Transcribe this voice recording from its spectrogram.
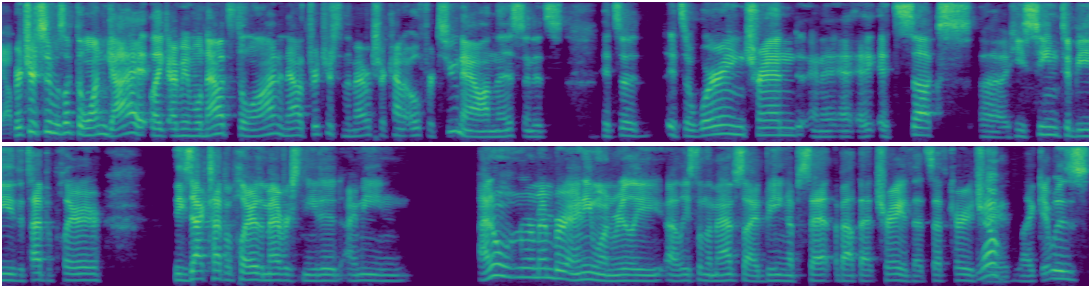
Yep. Richardson was like the one guy. Like, I mean, well, now it's Delon and now it's Richardson. The Mavericks are kind of 0 for 2 now on this, and it's it's a it's a worrying trend, and it, it, it sucks. Uh, he seemed to be the type of player, the exact type of player the Mavericks needed. I mean, I don't remember anyone really, at least on the Mav side, being upset about that trade, that Seth Curry trade. No. Like it was,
